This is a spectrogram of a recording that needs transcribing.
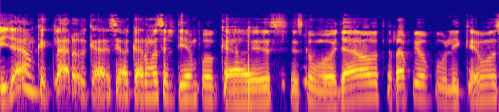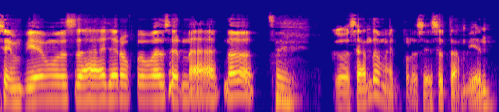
Y ya, aunque claro, cada vez se va a acabar más el tiempo, cada vez es como, ya rápido publiquemos, enviemos, ah, ya no podemos hacer nada. No, sí. gozándome el proceso también.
